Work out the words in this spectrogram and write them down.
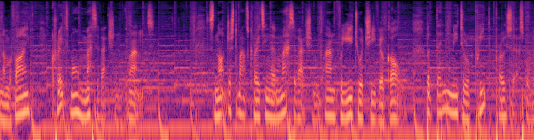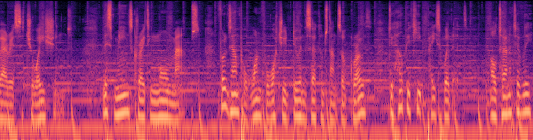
Number 5 create more massive action plans. It's not just about creating a massive action plan for you to achieve your goal, but then you need to repeat the process for various situations. This means creating more maps, for example one for what you'd do in the circumstance of growth to help you keep pace with it. Alternatively,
